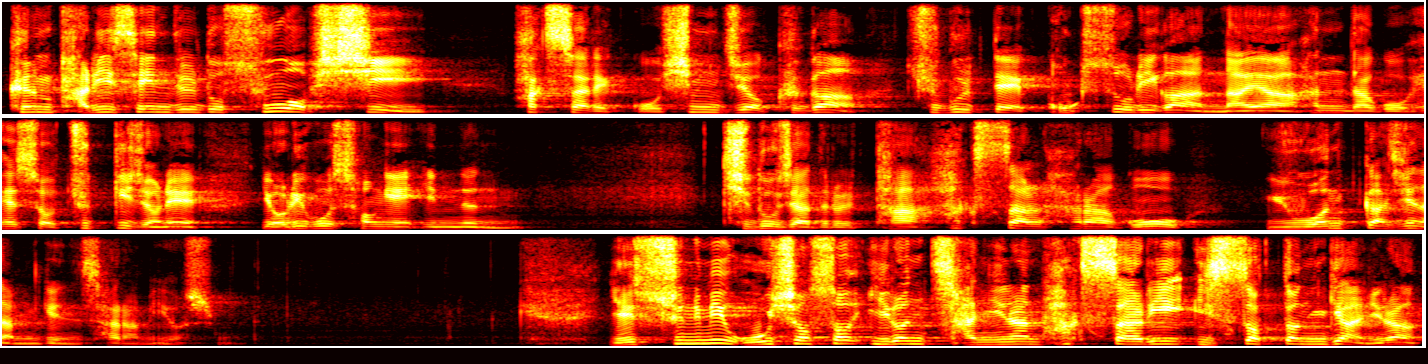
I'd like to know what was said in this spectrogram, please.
그는 바리새인들도 수없이 학살했고 심지어 그가 죽을 때 곡소리가 나야 한다고 해서 죽기 전에 여리고 성에 있는 지도자들을 다 학살하라고 유언까지 남긴 사람이었습니다. 예수님이 오셔서 이런 잔인한 학살이 있었던 게 아니라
